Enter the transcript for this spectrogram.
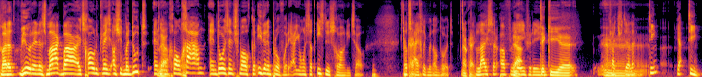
Maar dat wielrennen is maakbaar. Het is gewoon een kwestie, als je het maar doet en dan gewoon gaan en doorzettingsvermogen, kan iedereen prof worden. Ja jongens, dat is dus gewoon niet zo. Dat is eigenlijk mijn antwoord. Oké. Luister, aflevering. Tikkie... eh, Ga ik je eh, vertellen? Tien? Ja, tien.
